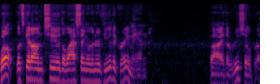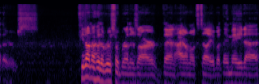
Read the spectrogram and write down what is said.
well, let's get on to the last thing we're going to review: The Gray Man by the Russo brothers. If you don't know who the Russo brothers are, then I don't know what to tell you. But they made uh,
